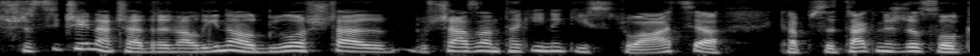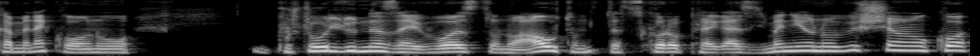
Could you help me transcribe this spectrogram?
što se tiče inače adrenalina, ali bilo šta, šta znam takih nekih situacija, kad se tak nešto desilo, kad me neko, ono, pošto ljudi ne znaju voziti, ono, autom te skoro pregazi. Meni ono više ono ko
